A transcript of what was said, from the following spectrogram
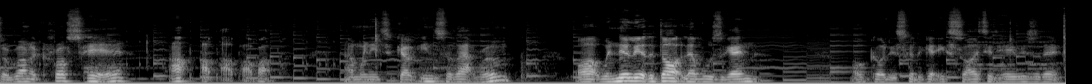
to run across here up up up up up. And we need to go into that room. Alright we're nearly at the dark levels again. Oh god it's going to get excited here isn't it?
